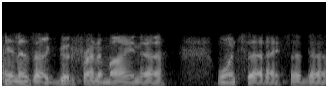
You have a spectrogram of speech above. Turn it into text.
and as a good friend of mine uh, once said, I said, uh,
